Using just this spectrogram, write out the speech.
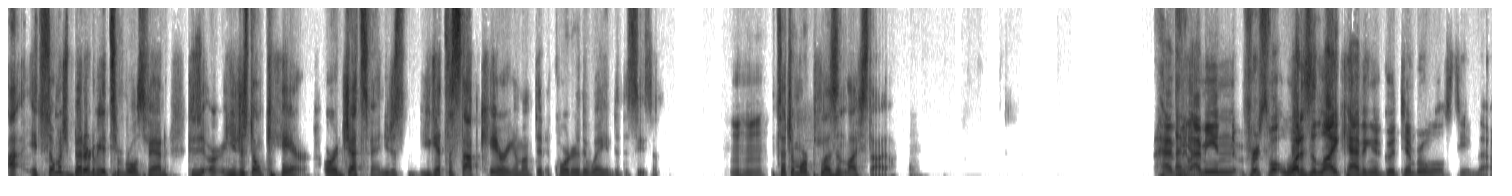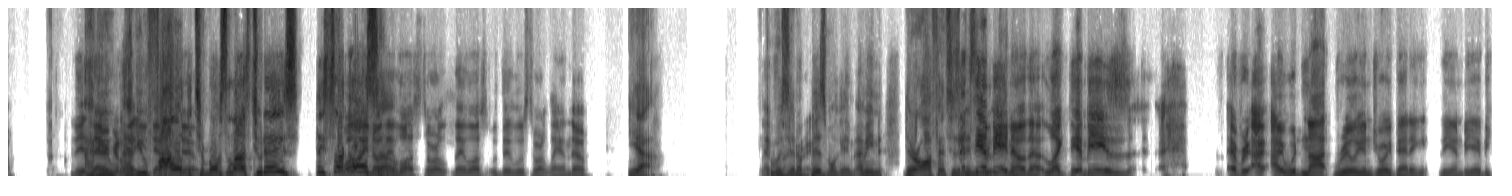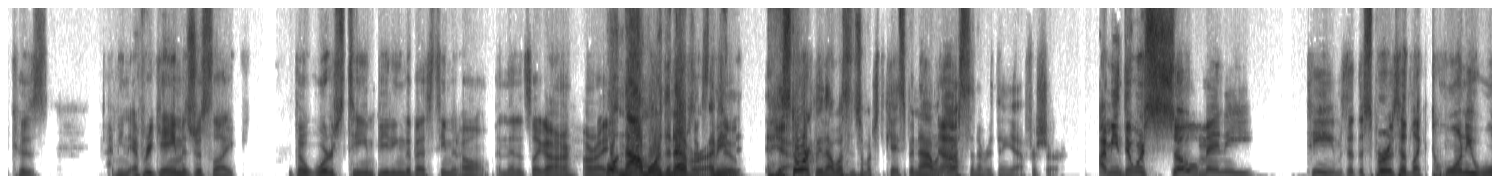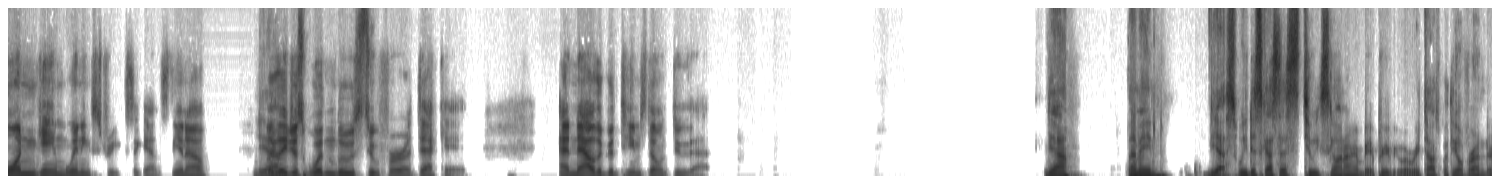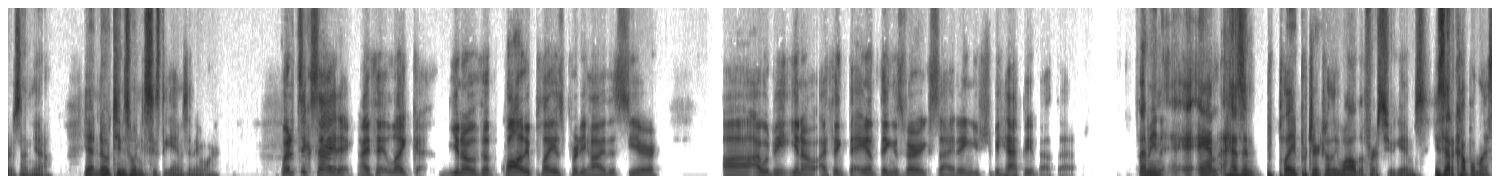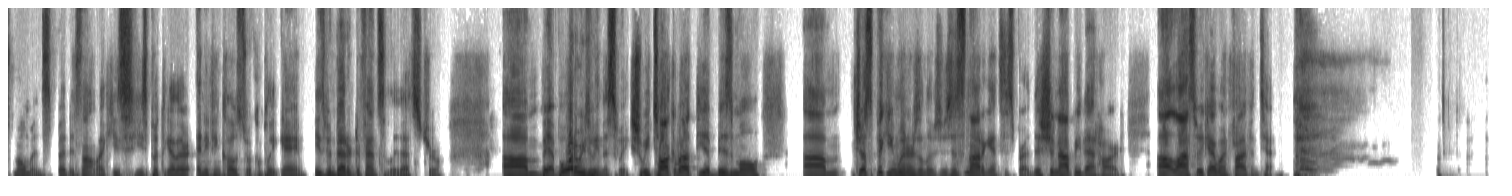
Uh, it's so much better to be a Timberwolves fan because you just don't care, or a Jets fan. You just you get to stop caring a month and a quarter of the way into the season. hmm It's such a more pleasant lifestyle. Have Anyway. you, I mean, first of all, what is it like having a good Timberwolves team though? They, have you, have you down, followed the. Timberwolves the last two days? They suck Well, I also. know they lost to they lost they lose to Orlando. yeah, That's it was an great. abysmal game. I mean, their offense has That's been the NBA now, though. Like the NBA is every. I, I would not really enjoy betting the NBA because, I mean, every game is just like the worst team beating the best team at home, and then it's like, all right, all right. well now more than ever. I mean, Yeah. historically that wasn't so much the case, but now with No. rest and everything, yeah, for sure. I mean, there were so many teams that the Spurs had like 21 game winning streaks against. You know, Yeah, like they just wouldn't lose to for a decade, and now the good teams don't do that. Yeah. I mean, yes, we discussed this two weeks ago in our NBA preview where we talked about the over unders, and you know, yeah, no team's winning sixty games anymore. but it's exciting. I think like you know the quality play is pretty high this year. Uh, I would be, you know, I think the Ant thing is very exciting. You should be happy about that. I mean, Ant hasn't played particularly well the first few games. He's had a couple nice moments, but it's not like he's he's put together anything close to a complete game. He's been better defensively, that's true. Um, but yeah, but what are we doing this week? Should we talk about the abysmal? Um, just picking winners and losers. This is not against the spread. This should not be that hard. Uh, last week I went five and ten.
